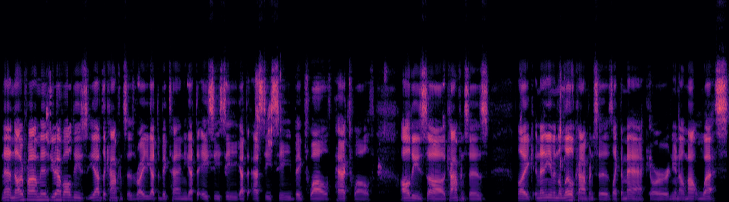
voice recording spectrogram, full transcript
And then another problem is you have all these, you have the conferences, right? You got the Big Ten, you got the ACC, you got the SEC, Big 12, Pac 12, all these uh, conferences like and then even the little conferences like the MAC or you know Mountain West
